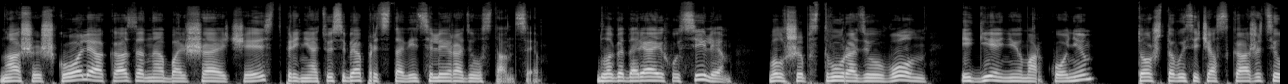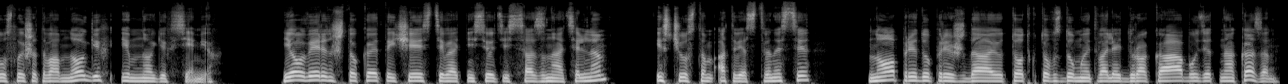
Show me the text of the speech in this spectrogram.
нашей школе оказана большая честь принять у себя представителей радиостанции. Благодаря их усилиям, волшебству радиоволн — и гению Маркони, то, что вы сейчас скажете, услышат во многих и многих семьях. Я уверен, что к этой чести вы отнесетесь сознательно и с чувством ответственности, но предупреждаю, тот, кто вздумает валять дурака, будет наказан.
